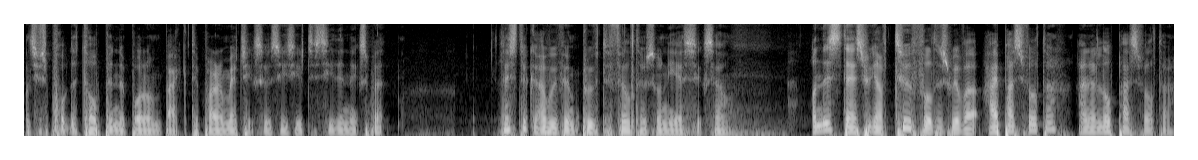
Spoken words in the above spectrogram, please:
I'll just pop the top and the bottom back to parametric so it's easier to see the next bit. Let's look at how we've improved the filters on the S6L. On this desk, we have two filters. We have a high pass filter and a low pass filter.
